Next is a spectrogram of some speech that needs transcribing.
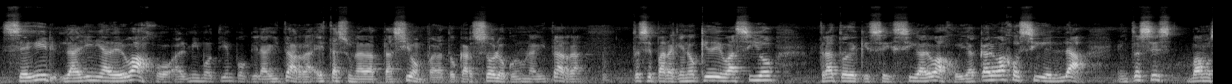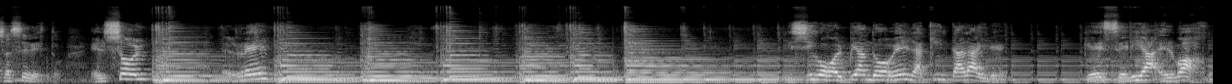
seguir la línea del bajo al mismo tiempo que la guitarra. Esta es una adaptación para tocar solo con una guitarra. Entonces para que no quede vacío, trato de que se siga el bajo. Y acá el bajo sigue en la. Entonces vamos a hacer esto. El sol, el re. Y sigo golpeando. La quinta al aire, que sería el bajo.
